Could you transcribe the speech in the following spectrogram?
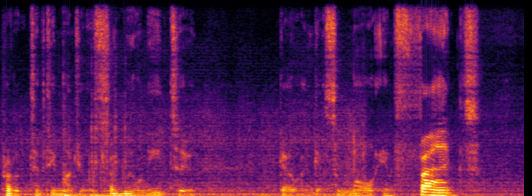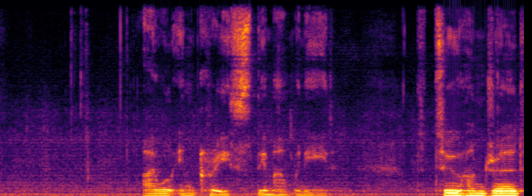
productivity modules, so we will need to go and get some more. In fact, I will increase the amount we need. to 200.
